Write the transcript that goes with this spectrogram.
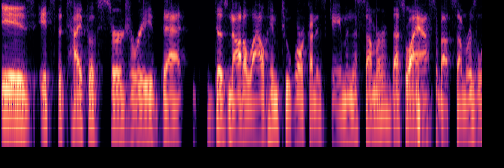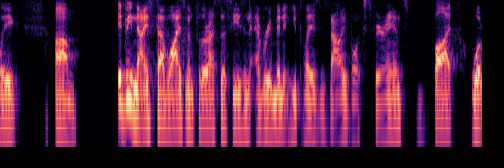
is it's the type of surgery that does not allow him to work on his game in the summer. That's why I asked about Summers League. Um, it'd be nice to have Wiseman for the rest of the season. Every minute he plays is valuable experience. But what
